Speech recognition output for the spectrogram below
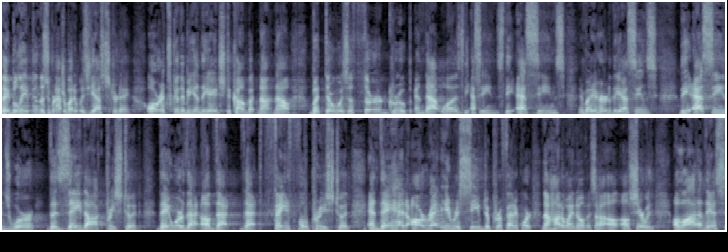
They believed in the supernatural, but it was yesterday. Or it's going to be in the age to come, but not now. But there was a third group, and that was the Essenes. The Essenes, anybody heard of the Essenes? The Essenes were the Zadok priesthood. They were that of that, that faithful priesthood, and they had already received a prophetic word. Now, how do I know this? I'll, I'll share with you. A lot of this,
